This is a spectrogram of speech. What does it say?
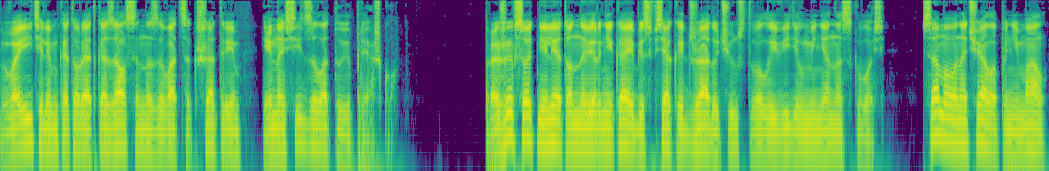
воителем, который отказался называться кшатрием и носить золотую пряжку. Прожив сотни лет, он наверняка и без всякой джаду чувствовал и видел меня насквозь. С самого начала понимал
